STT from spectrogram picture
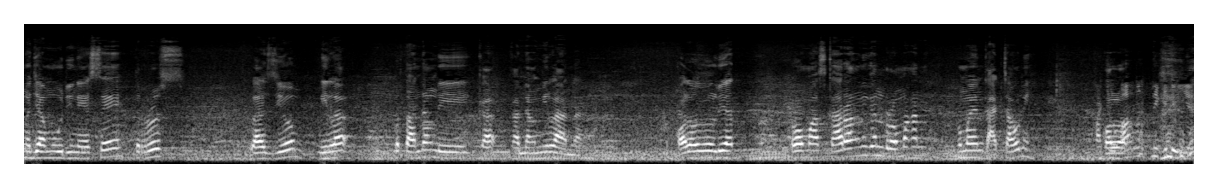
ngejamu Udinese, terus Lazio, Mila bertandang di ka- kandang Milan. Nah, kalau lu lihat Roma sekarang nih kan Roma kan lumayan kacau nih. kacau Kalau banget nih kayaknya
